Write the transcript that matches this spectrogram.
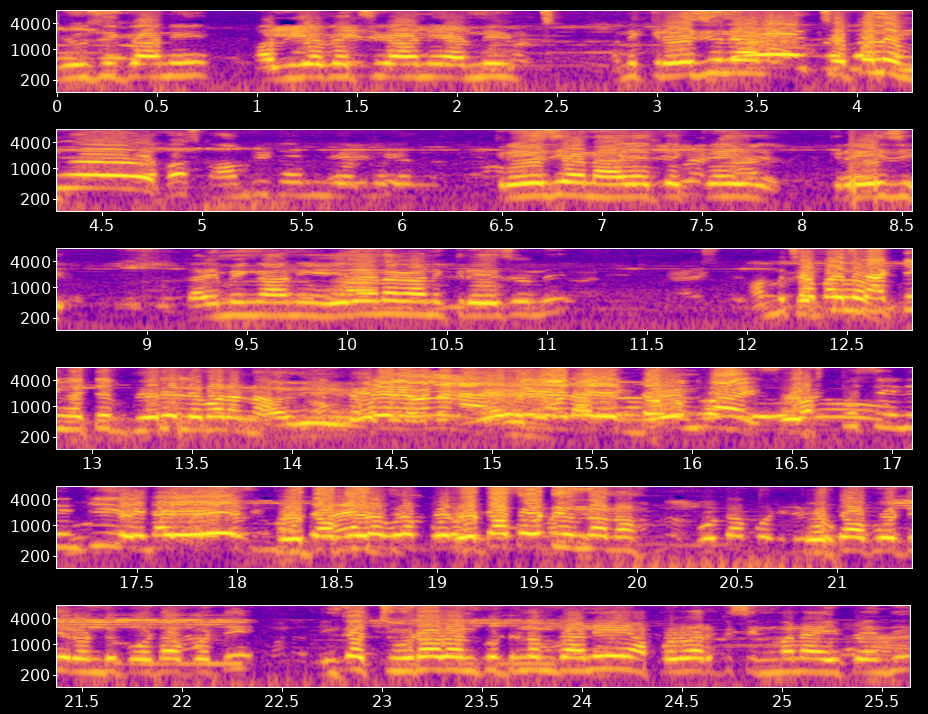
మ్యూజిక్ కానీ ఆ విఎఫ్ఎక్స్ కానీ అన్ని అన్ని క్రేజీనే చెప్పలేము బాస్ కామెడీ టైమింగ్ క్రేజీ అని అదైతే క్రేజీ క్రేజీ టైమింగ్ కానీ ఏదైనా కానీ క్రేజీ ఉంది. యాక్టింగ్ అయితే వేరే లెవెల్ అన్న. ఉందన్న పోటీ పోటా పోటీ. రెండు పోటా పోటీ. ఇంకా చూడాలనుకుంటున్నాం కానీ అప్పటి వరకు సినిమానే అయిపోయింది.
